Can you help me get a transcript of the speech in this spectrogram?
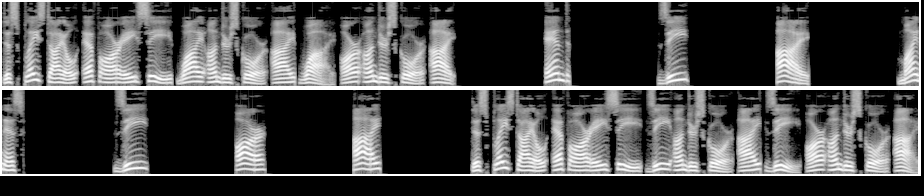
display style frac y underscore i y r underscore i and z i minus z r i display style frac z underscore i z r underscore i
